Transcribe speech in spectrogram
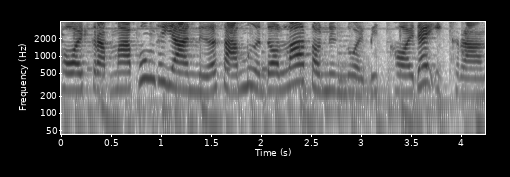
คอยกลับมาพุ่งทะยานเหนือ 30,000 ดอลลาร์ต่อ 1 หน่วยบิตคอยได้อีกครั้ง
